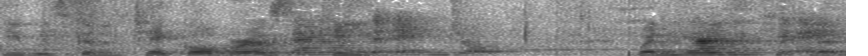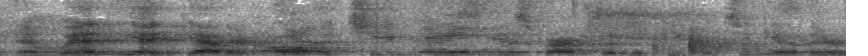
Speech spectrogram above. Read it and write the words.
he was going to take over as the Then king. the angel. When Herod the king, and when he had gathered all the chief priests and scribes of the people together,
